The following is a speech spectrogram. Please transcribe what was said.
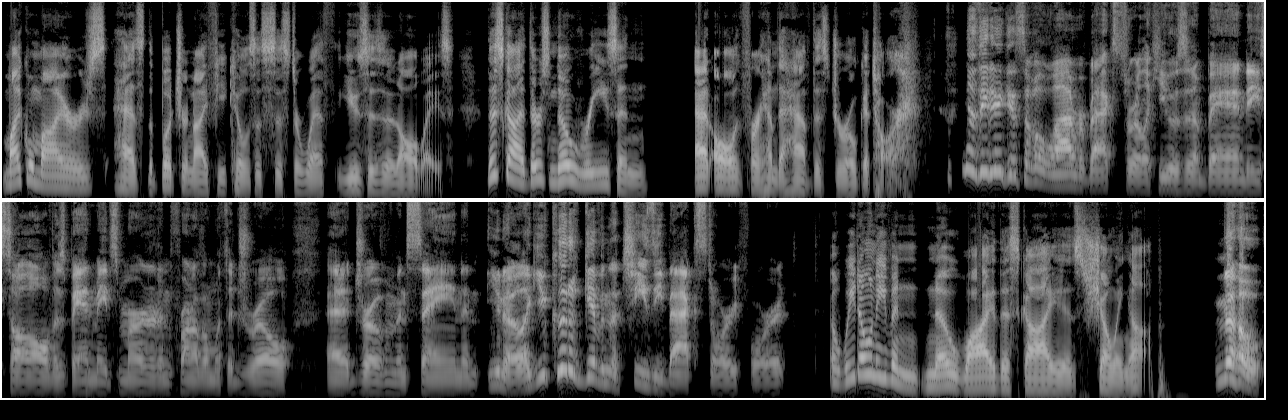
Michael Myers has the butcher knife he kills his sister with, uses it always. This guy, there's no reason at all for him to have this drill guitar. No, they didn't give some elaborate backstory. Like he was in a band, he saw all of his bandmates murdered in front of him with a drill, and it drove him insane. And you know, like you could have given the cheesy backstory for it. Oh, we don't even know why this guy is showing up. No,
